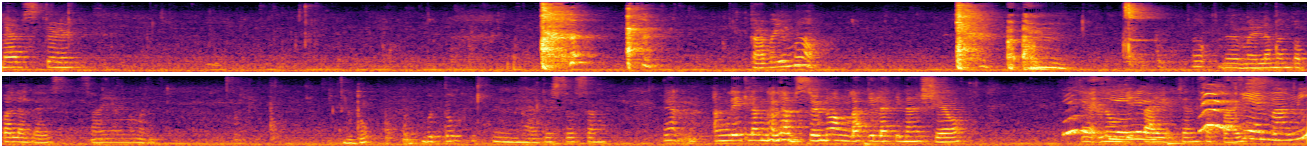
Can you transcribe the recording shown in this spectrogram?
Lobster. Cover your mouth. Mm. Oh, may laman pa pala guys. Sayang naman. Buto. Buto. Mm, yeah, there's still some. Yan, ang late lang na lobster, no? Ang laki-laki ng shell. Kaya lugi tayo dyan sa price. mommy.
